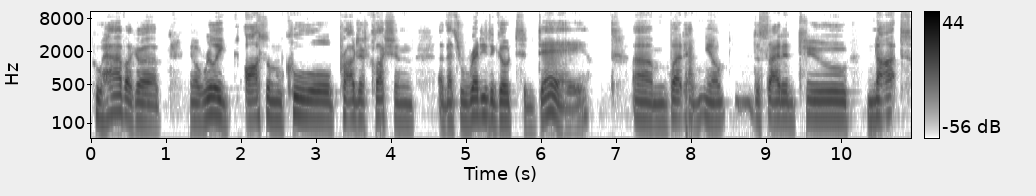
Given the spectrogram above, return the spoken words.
who have like a, you know, really awesome, cool project collection uh, that's ready to go today? Um, but have you know decided to not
